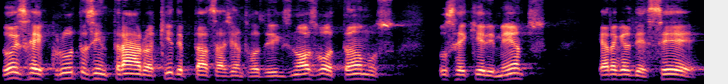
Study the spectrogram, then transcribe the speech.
Dois recrutas entraram aqui, deputado Sargento Rodrigues. Nós votamos os requerimentos. Quero agradecer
